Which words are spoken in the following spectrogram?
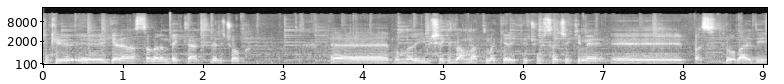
Çünkü e, gelen hastaların beklentileri çok. E, bunları iyi bir şekilde anlatmak gerekiyor. Çünkü saç ekimi e, basit bir olay değil.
